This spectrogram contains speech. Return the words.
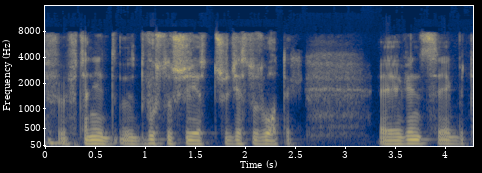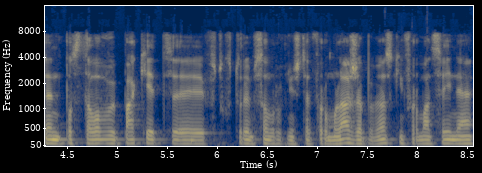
w, w cenie 230 zł. E, więc jakby ten podstawowy pakiet, e, w którym są również te formularze, obowiązki informacyjne,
